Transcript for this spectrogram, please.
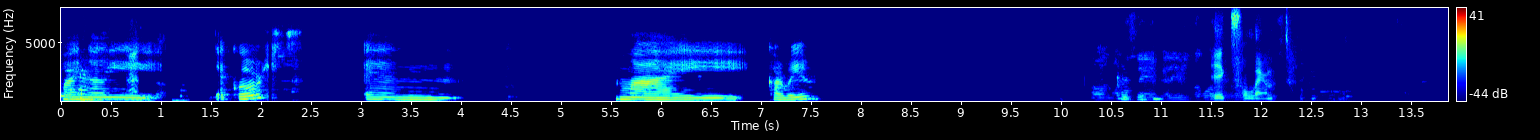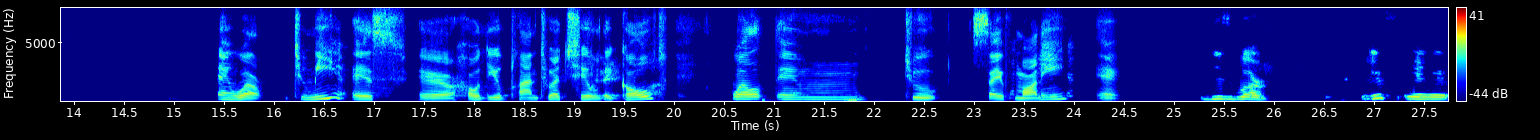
finally the course and my career Excellent. And well, to me is uh, how do you plan to achieve the goal? Well, um, to save money. eh, this word is uh,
